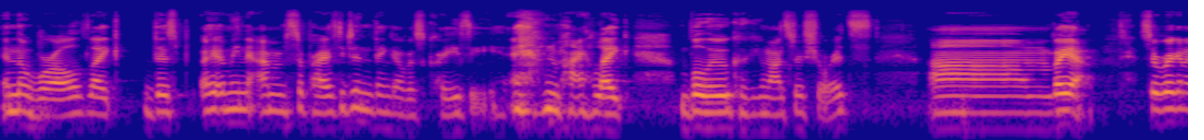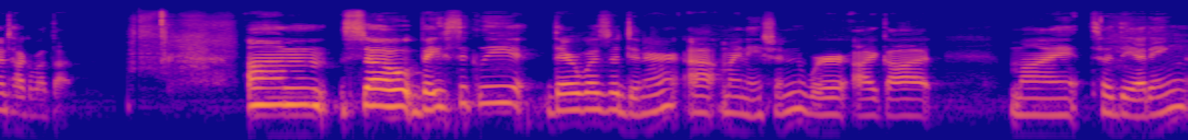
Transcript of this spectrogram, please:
in the world, like, this. I mean, I'm surprised he didn't think I was crazy in my, like, blue Cookie Monster shorts. Um, but yeah, so we're going to talk about that. Um, so basically, there was a dinner at my nation where I got my tadering,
